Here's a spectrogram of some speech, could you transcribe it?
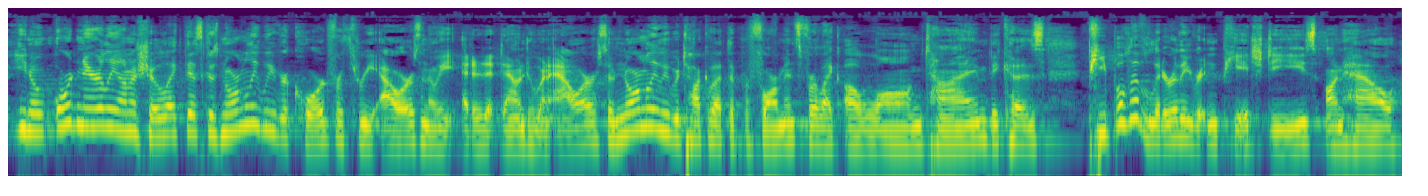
you know, ordinarily on a show like this, because normally we record for three hours and then we edit it down to an hour. So normally we would talk about the performance for like a long time because people have literally written PhDs on how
